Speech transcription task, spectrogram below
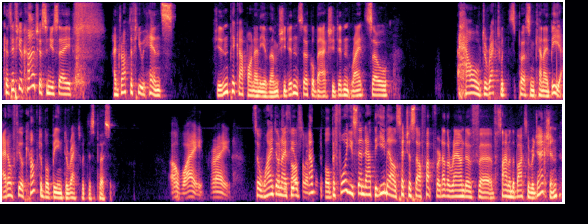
Because if you're conscious and you say, I dropped a few hints, she didn't pick up on any of them, she didn't circle back, she didn't, right? So how direct with this person can I be? I don't feel comfortable being direct with this person. Oh, right, right. So why don't I feel comfortable before you send out the email, set yourself up for another round of uh, Simon the Box of rejection?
